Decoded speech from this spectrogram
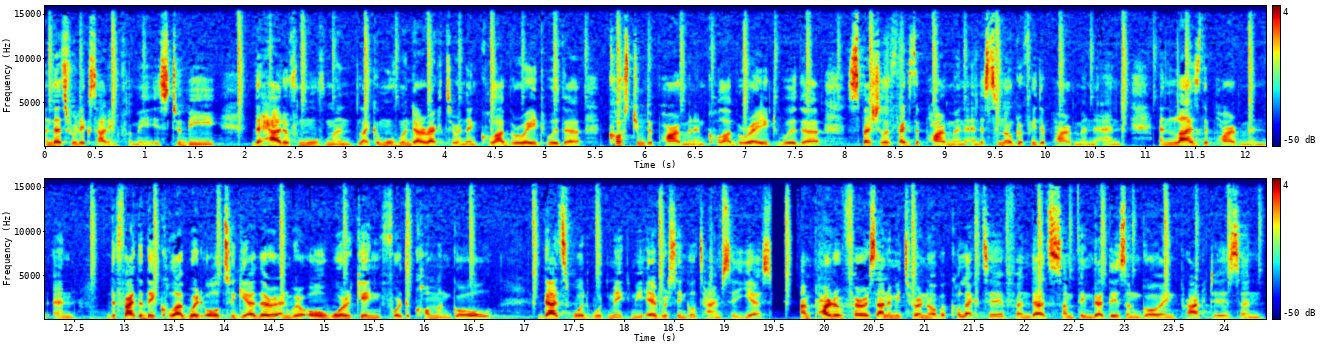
And that's really exciting for me, is to be the head of movement, like a movement director, and then collaborate with a costume department and collaborate with a special effects department and the scenography department and, and lights department. And the fact that they collaborate all together and we're all working for the common goal, that's what would make me every single time say yes. I'm part of Ferris Anime Terra Nova Collective and that's something that is ongoing practice and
